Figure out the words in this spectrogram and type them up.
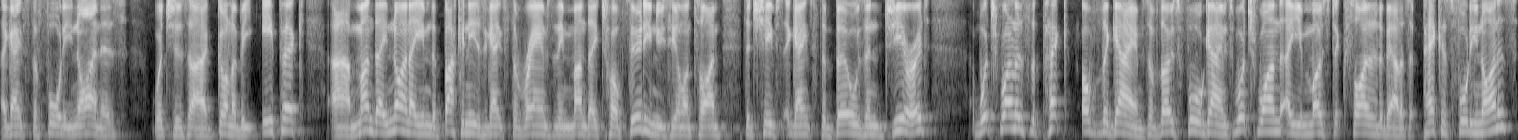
against the 49ers which is uh, going to be epic. Uh, Monday, 9 a.m., the Buccaneers against the Rams, and then Monday, 12.30 New Zealand time, the Chiefs against the Bills. And Jared, which one is the pick of the games, of those four games? Which one are you most excited about? Is it Packers 49ers?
